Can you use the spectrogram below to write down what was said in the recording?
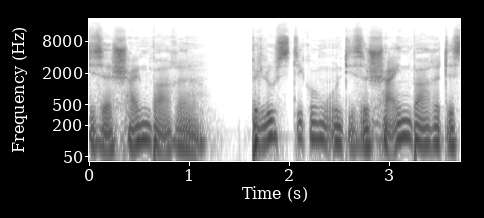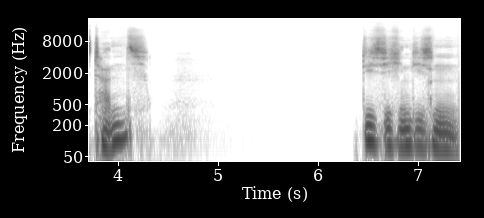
diese scheinbare Belustigung und diese scheinbare Distanz die sich in diesem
